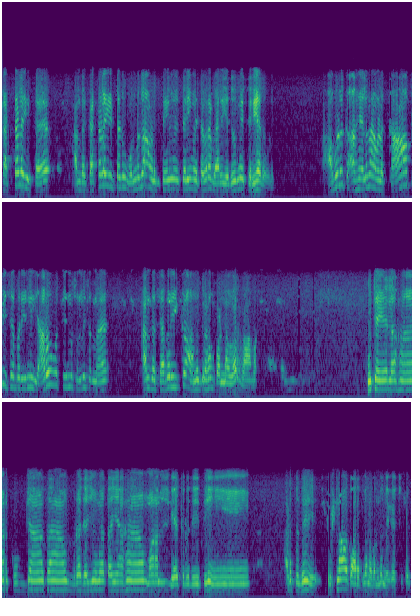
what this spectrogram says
கட்டளையிட்ட. அந்த கட்டளையிட்டது ஒண்ணுதான் அவளுக்கு தெரிய தெரியுமே தவிர வேற எதுவுமே தெரியாது அவளுக்கு. அவளுக்கு ஆகையில தான் அவளை காப்பி சபரின்னு யாரோ ஒருத்தின்னு சொல்லி சொன்ன அந்த சபரிக்கு அனுகிரகம் பண்ணவர் ராமர் कुचेलः कुब्जासा விரஜயுமதயः மால்யகிருதிதி அடுத்தது கிருஷ்ணாவதாரத்தில் நடந்த நிகழ்ச்சிகள்.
